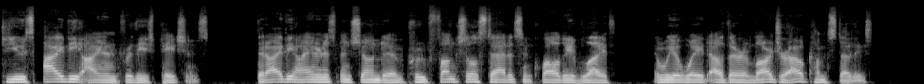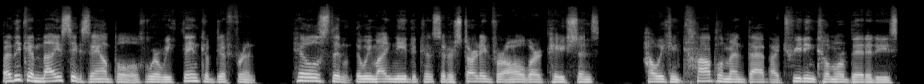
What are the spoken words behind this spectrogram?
to use IV iron for these patients. That IV iron has been shown to improve functional status and quality of life. And we await other larger outcome studies. But I think a nice example of where we think of different pills that, that we might need to consider starting for all of our patients, how we can complement that by treating comorbidities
